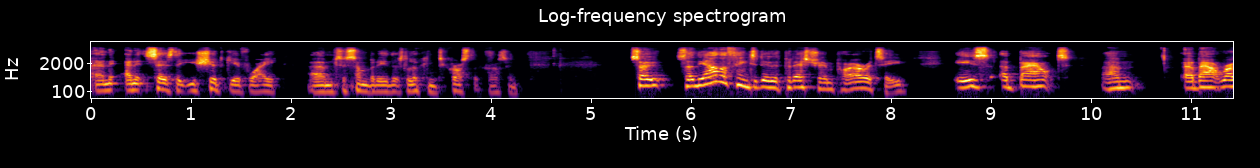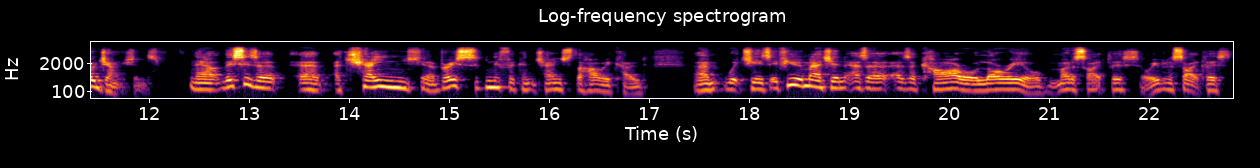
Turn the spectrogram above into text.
And, and it says that you should give way um, to somebody that's looking to cross the crossing. So, so the other thing to do with pedestrian priority is about um, about road junctions. Now, this is a, a, a change, you know, very significant change to the highway code, um, which is if you imagine as a as a car or lorry or motorcyclist or even a cyclist,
